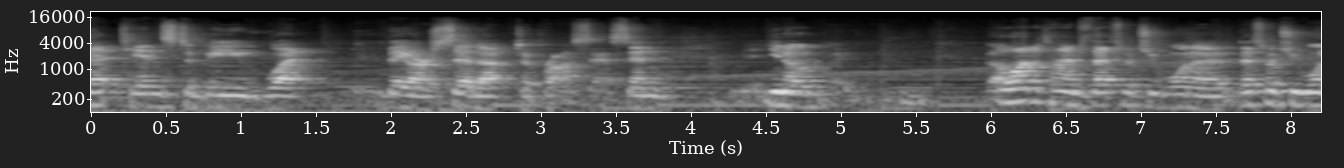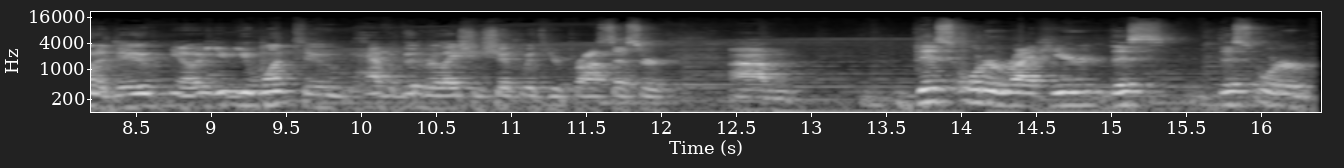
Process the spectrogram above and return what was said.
that tends to be what they are set up to process. And you know, a lot of times that's what you want to that's what you want to do. You know, you, you want to have a good relationship with your processor. Um, this order right here, this this order,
